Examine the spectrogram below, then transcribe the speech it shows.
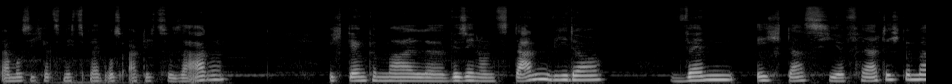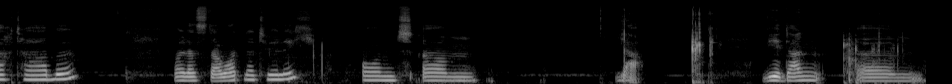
Da muss ich jetzt nichts mehr großartig zu sagen. Ich denke mal, äh, wir sehen uns dann wieder, wenn ich das hier fertig gemacht habe. Weil das dauert natürlich. Und ähm, ja, wir dann ähm,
